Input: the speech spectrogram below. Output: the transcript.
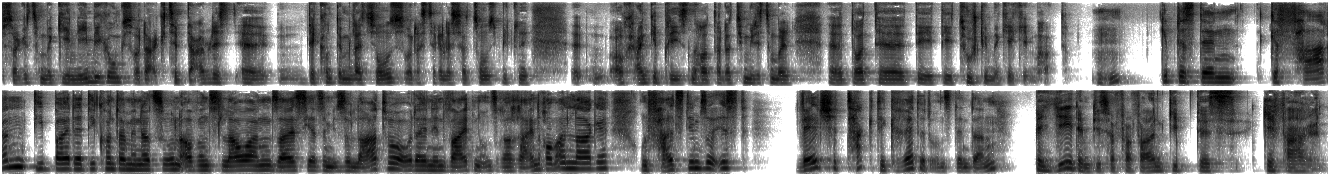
sage jetzt mal, Genehmigungs- oder akzeptables äh, Dekontaminations- oder Sterilisationsmittel äh, auch angepriesen hat oder zumindest einmal äh, dort äh, die, die Zustimmung gegeben hat. Mhm. Gibt es denn Gefahren, die bei der Dekontamination auf uns lauern, sei es jetzt im Isolator oder in den Weiten unserer Reinraumanlage? Und falls dem so ist, welche Taktik rettet uns denn dann? Bei jedem dieser Verfahren gibt es Gefahren.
